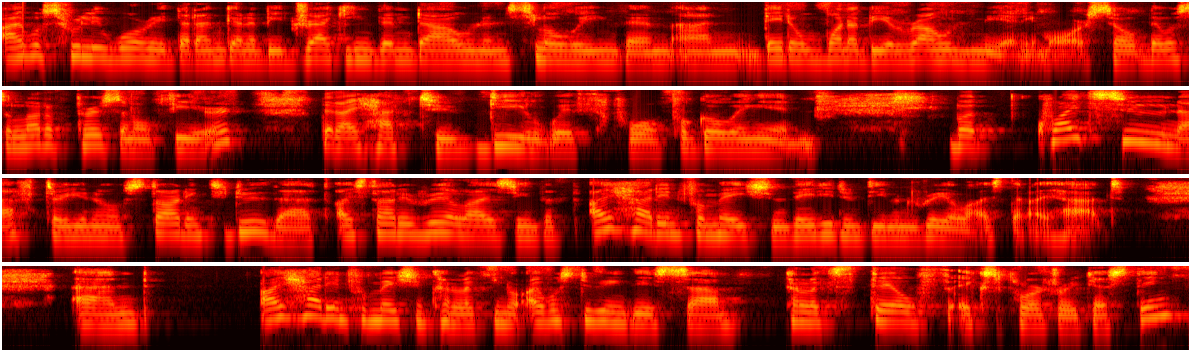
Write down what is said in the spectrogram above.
I was really worried that I'm going to be dragging them down and slowing them, and they don't want to be around me anymore. So there was a lot of personal fear that I had to deal with for, for going in. But quite soon after, you know, starting to do that, I started realizing that I had information they didn't even realize that I had. And I had information kind of like, you know, I was doing this um, kind of like stealth exploratory testing.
